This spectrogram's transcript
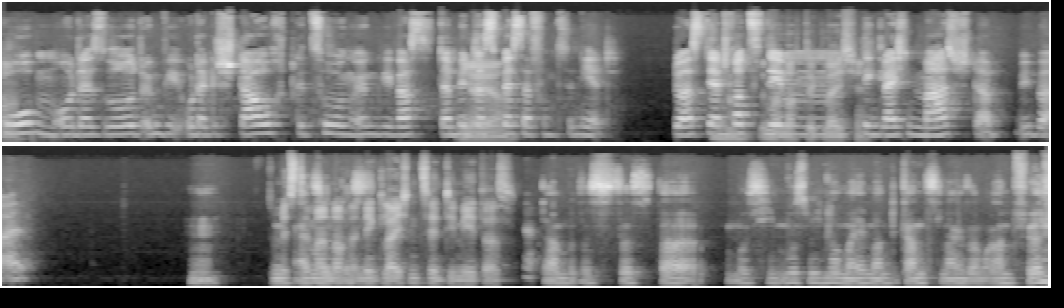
geschoben oder so irgendwie oder gestaucht, gezogen, irgendwie was, damit Ja, das ja. besser funktioniert. Du hast ja Hm, trotzdem den gleichen Maßstab überall. Du misst Also immer noch das- in den gleichen Zentimeters. Da, das, das, da muss, ich, muss mich nochmal jemand ganz langsam ranführen.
